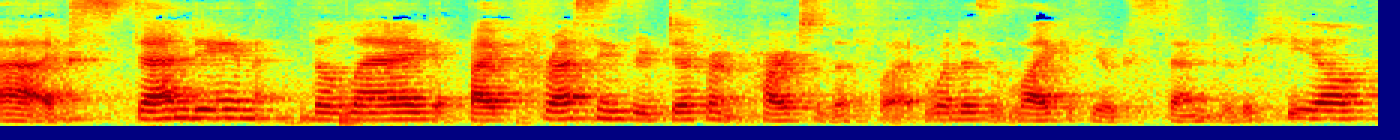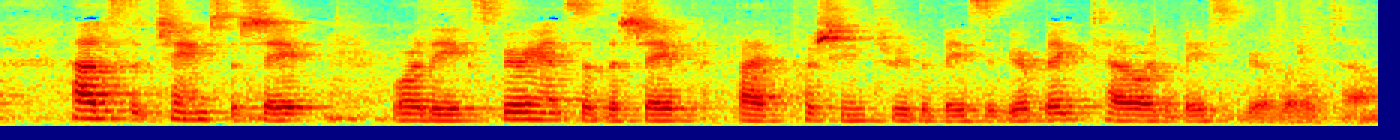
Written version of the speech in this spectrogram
uh, extending the leg by pressing through different parts of the foot. What is it like if you extend through the heel? How does it change the shape or the experience of the shape by pushing through the base of your big toe or the base of your little toe.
